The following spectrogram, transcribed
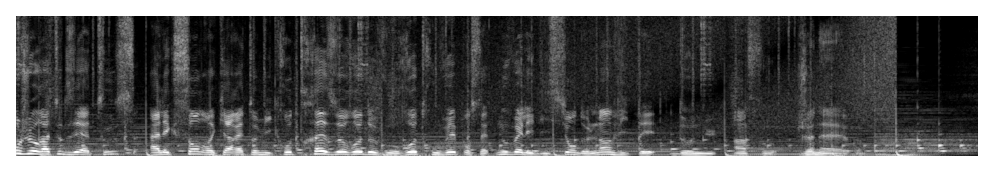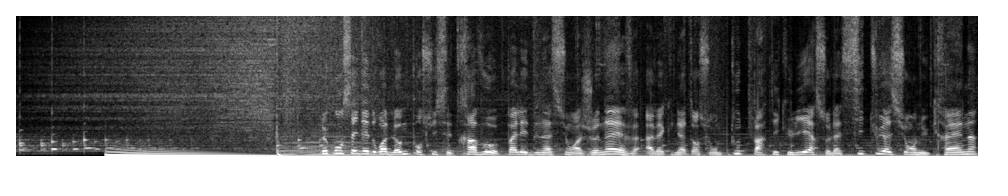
Bonjour à toutes et à tous, Alexandre Carrette au micro, très heureux de vous retrouver pour cette nouvelle édition de l'invité d'ONU Info Genève. Le Conseil des droits de l'homme poursuit ses travaux au Palais des Nations à Genève avec une attention toute particulière sur la situation en Ukraine.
